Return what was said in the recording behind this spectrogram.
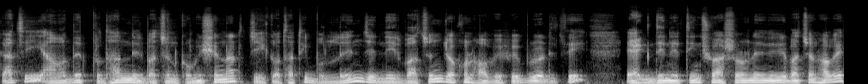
কাজেই আমাদের প্রধান নির্বাচন কমিশনার যে কথাটি বললেন যে নির্বাচন যখন হবে ফেব্রুয়ারিতে, একদিনে তিনশো আসনে নির্বাচন হবে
